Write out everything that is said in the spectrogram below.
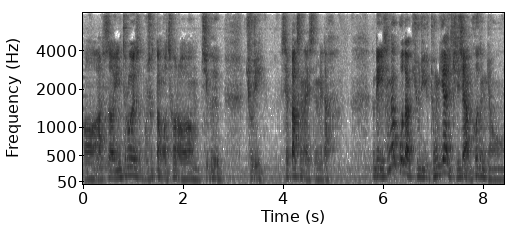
어 앞서 인트로에서 보셨던 것처럼 지금 귤이 세 박스나 있습니다. 근데 이게 생각보다 귤이 유통기한이 길지 않거든요.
